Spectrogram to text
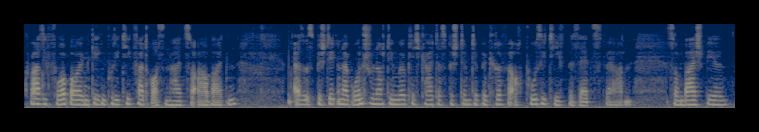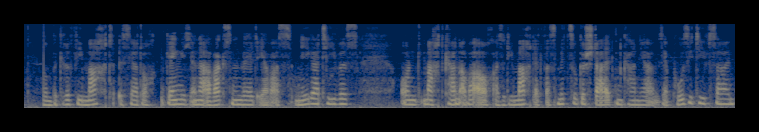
quasi vorbeugend gegen Politikverdrossenheit zu arbeiten. Also es besteht in der Grundschule noch die Möglichkeit, dass bestimmte Begriffe auch positiv besetzt werden. Zum Beispiel so ein Begriff wie Macht ist ja doch gängig in der Erwachsenenwelt eher was Negatives. Und Macht kann aber auch, also die Macht, etwas mitzugestalten, kann ja sehr positiv sein.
